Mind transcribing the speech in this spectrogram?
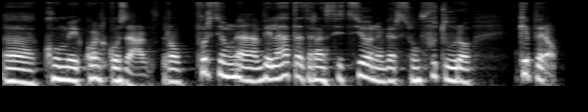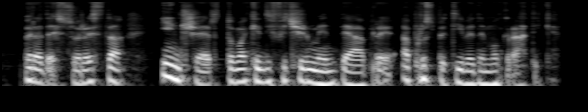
uh, come qualcos'altro, forse una velata transizione verso un futuro che però per adesso resta incerto ma che difficilmente apre a prospettive democratiche.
